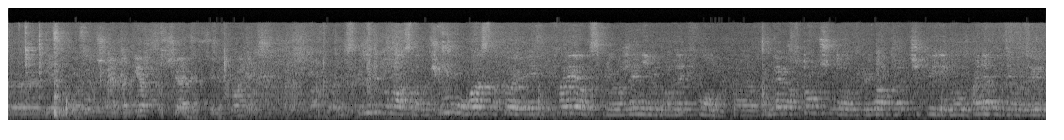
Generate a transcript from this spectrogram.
Э, есть круглосуточная поддержка в чате, в телефоне. Скажите, пожалуйста, почему у вас такой правило с приложениями под iPhone? Э, Проблема в том, что Приват24, ну, понятное дело, дает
